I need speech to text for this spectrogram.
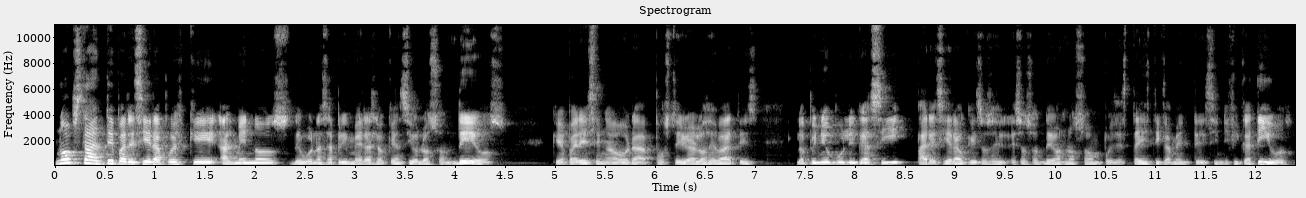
No obstante, pareciera pues que al menos de buenas a primeras lo que han sido los sondeos que aparecen ahora posterior a los debates, la opinión pública sí pareciera, aunque esos, esos sondeos no son pues estadísticamente significativos,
